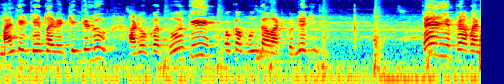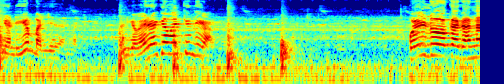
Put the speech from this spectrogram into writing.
మంత్రి చేతిలో పెట్టించిండు. అటు ఒక దోతి ఒక ముంత పట్టుకుని వచ్చింది ఈ ప్రపంచాన్ని ఏం పడలేదు అనమాట. అందుకే వైరాగ్యం వచ్చింది ఇక. ఒక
